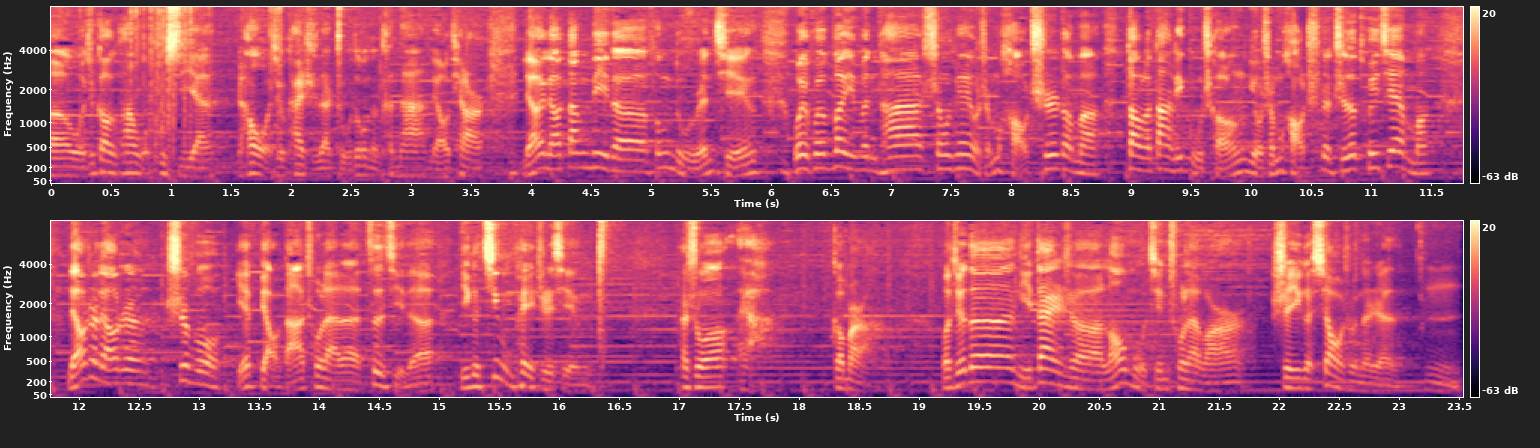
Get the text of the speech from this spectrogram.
呃，我就告诉他我不吸烟，然后我就开始在主动的跟他聊天儿，聊一聊当地的风土人情。我也会问一问他身边有什么好吃的吗？到了大理古城有什么好吃的值得推荐吗？聊着聊着，师傅也表达出来了自己的一个敬佩之情。他说：“哎呀，哥们儿啊，我觉得你带着老母亲出来玩，是一个孝顺的人。嗯，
